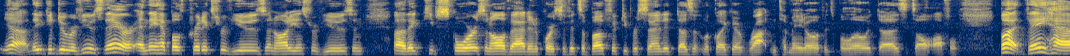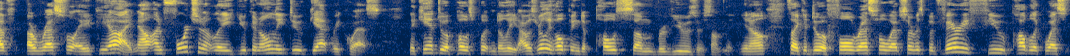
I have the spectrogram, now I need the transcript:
Yeah, they could do reviews there, and they have both critics' reviews and audience reviews, and uh, they keep scores and all of that. And of course, if it's above 50%, it doesn't look like a rotten tomato. If it's below, it does. It's all awful. But they have a RESTful API. Now, unfortunately, you can only do GET requests. They can't do a post, put, and delete. I was really hoping to post some reviews or something, you know, so I could do a full RESTful web service, but very few public West,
